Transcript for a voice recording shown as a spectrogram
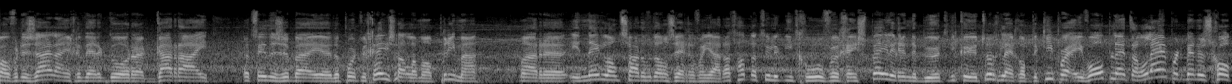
over de zijlijn gewerkt door Garay. Dat vinden ze bij de Portugezen allemaal prima. Maar uh, in Nederland zouden we dan zeggen van ja, dat had natuurlijk niet gehoeven. Geen speler in de buurt. Die kun je terugleggen op de keeper. Even opletten. Lampert met een schot.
